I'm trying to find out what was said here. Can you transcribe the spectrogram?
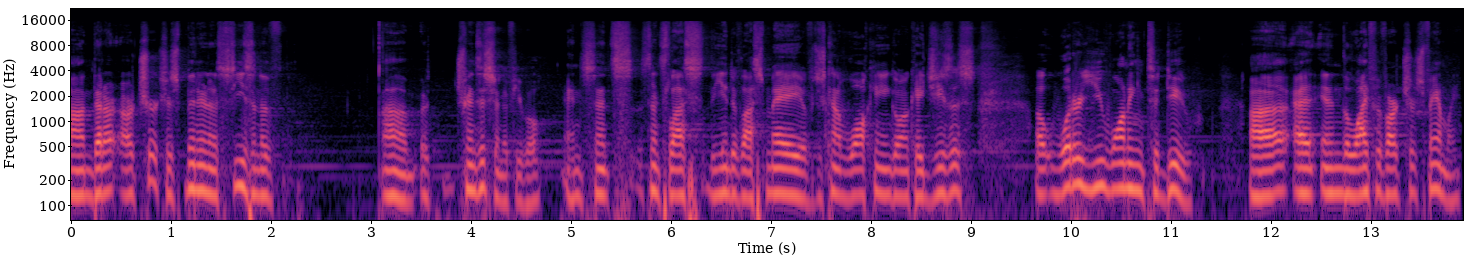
um, that our, our, church has been in a season of um, transition, if you will and since since last the end of last May of just kind of walking and going, okay, Jesus, uh, what are you wanting to do uh, in the life of our church family?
